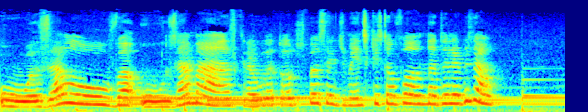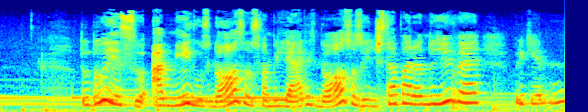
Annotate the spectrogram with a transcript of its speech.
usa luva, usa máscara, usa todos os procedimentos que estão falando na televisão tudo isso. Amigos nossos, familiares nossos, a gente tá parando de ver, porque não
